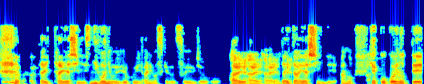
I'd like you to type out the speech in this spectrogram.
大体怪しいです。日本にもよくありますけど、そういう情報。はいはいはい。大体怪しいんで、あの、結構こういうのって、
